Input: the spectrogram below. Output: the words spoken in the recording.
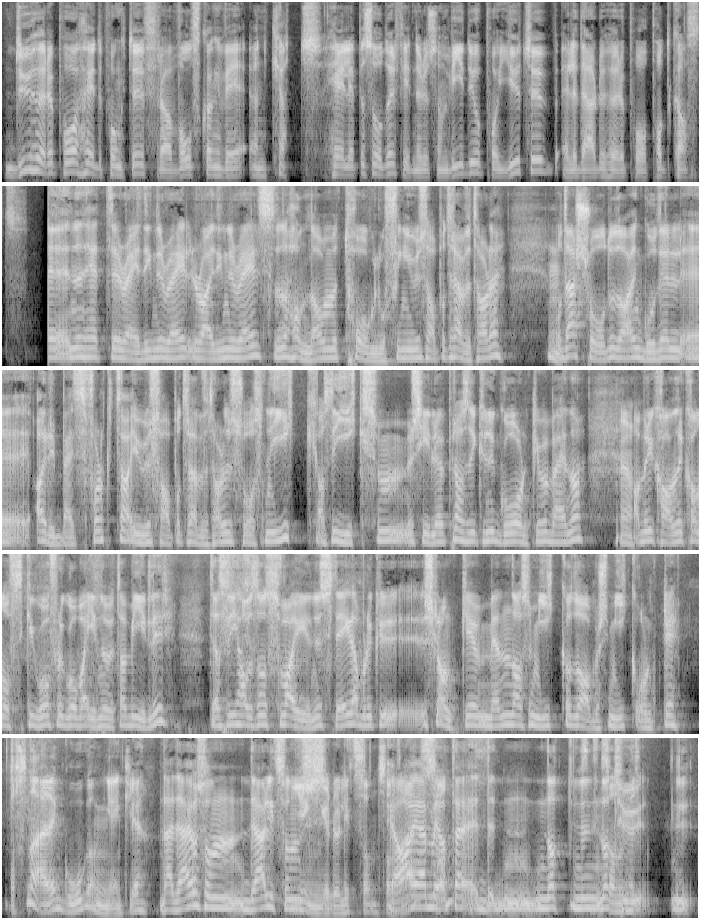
Du hører på høydepunkter fra Wolfgang V. Uncut. Hele episoder finner du som video på YouTube eller der du hører på podkast. Eh, Den het Riding the, Rail, Riding the Rails. Den handla om togloffing i USA på 30-tallet. Og Der så du da en god del eh, arbeidsfolk da, i USA på 30-tallet. Du så åssen det gikk. Altså De gikk som skiløpere. altså De kunne gå ordentlig på beina. Ja. Amerikanere kan ofte ikke gå, for det går bare inn og ut av biler. Det, altså, de hadde sånn svaiende steg, da, hvor du kunne, slanke menn da, som gikk, og damer som gikk ordentlig. Åssen er en god gang, egentlig? Nei, det er jo sånn det er litt sånn Gynger du litt sånn? sånn ja, jeg mener at det, nat, natur,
